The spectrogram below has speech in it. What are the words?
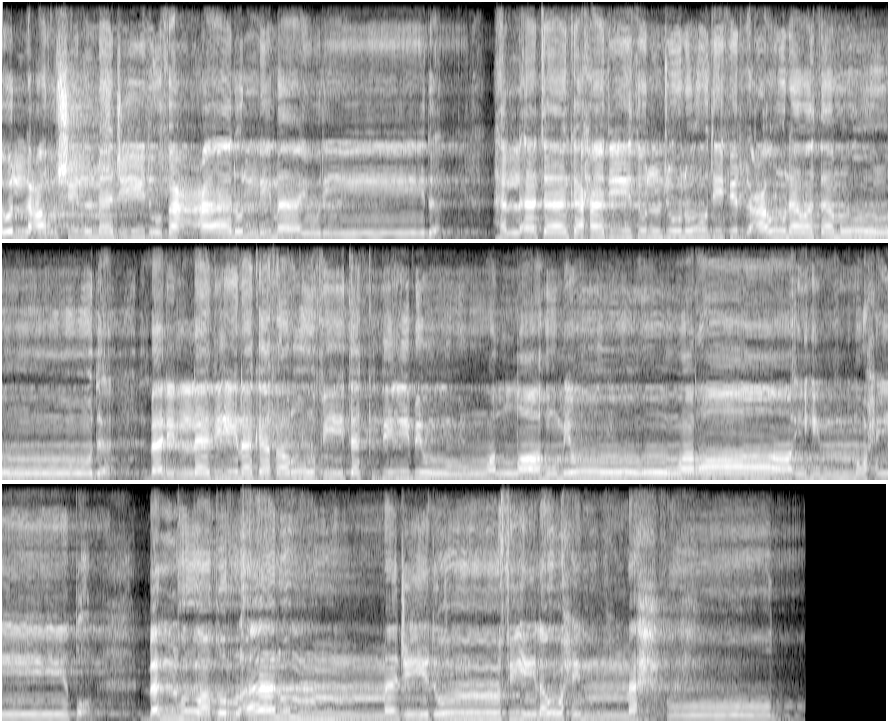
ذو العرش المجيد فعال لما يريد. هل أتاك حديث الجنود فرعون وثمود؟ بل الذين كفروا في تكذيب والله من ورائهم محيط. بل هو قرآن مجيد في لوح محفوظ.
